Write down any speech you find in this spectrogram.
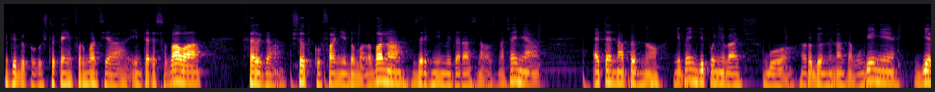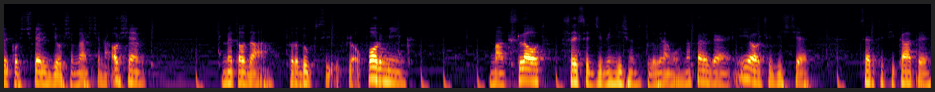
Gdyby kogoś taka informacja interesowała, felga w środku fajnie domalowana. Zerknijmy teraz na oznaczenia. ET na pewno nie będzie, ponieważ było robione na zamówienie. Wielkość felgi 18 na 8 Metoda produkcji Flow Forming. Max Load 690 kg na felgę i oczywiście certyfikaty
